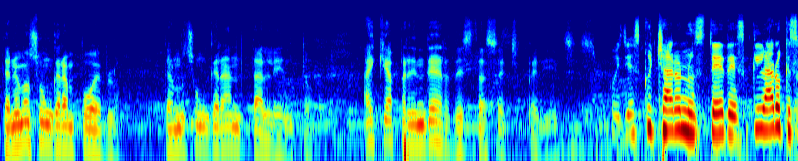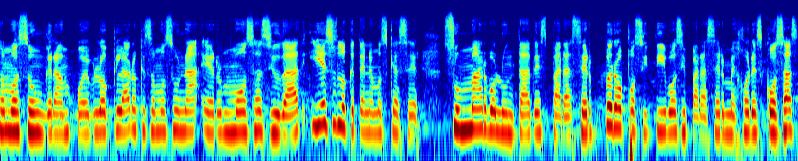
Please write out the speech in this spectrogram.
Tenemos un gran pueblo, tenemos un gran talento. Hay que aprender de estas experiencias. Pues ya escucharon ustedes, claro que somos un gran pueblo, claro que somos una hermosa ciudad y eso es lo que tenemos que hacer, sumar voluntades para ser propositivos y para hacer mejores cosas,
